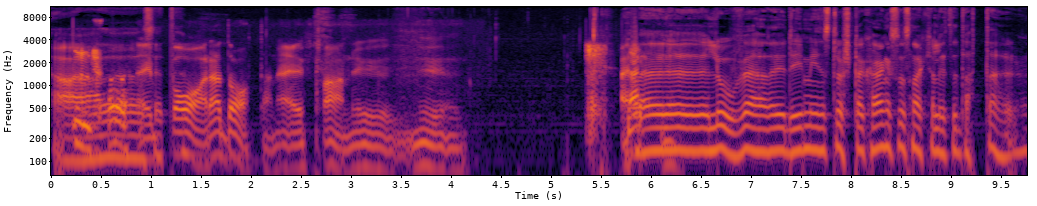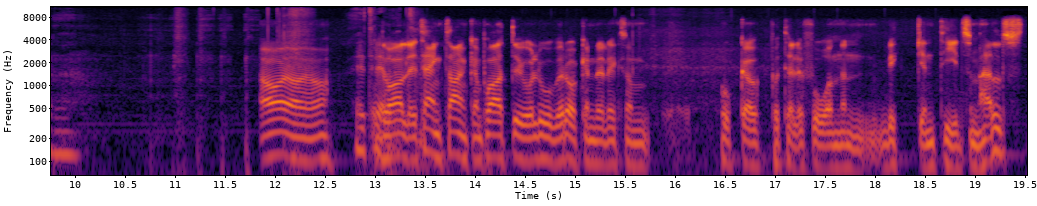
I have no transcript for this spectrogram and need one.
Ja, Mm. jag har Det är det. bara data. Nej, fan nu... nu... Nej. Eh, Love, det är min största chans att snacka lite data här. Ja, ja, ja. Du har aldrig tänkt tanken på att du och Love då kunde liksom hooka upp på telefonen vilken tid som helst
